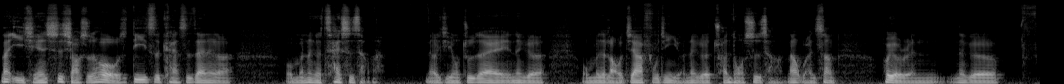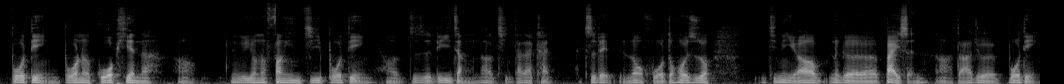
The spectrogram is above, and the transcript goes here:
那以前是小时候，我是第一次看，是在那个我们那个菜市场啊。那以前我住在那个我们的老家附近，有那个传统市场。那晚上会有人那个播电影，播那个国片呐，啊，那个用那放映机播电影，啊，就是里长然后请大家看之类的那种活动，或者是说今天也要那个拜神啊，大家就会播电影。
